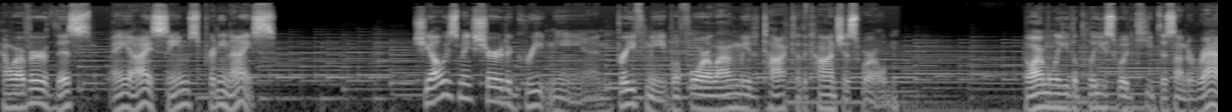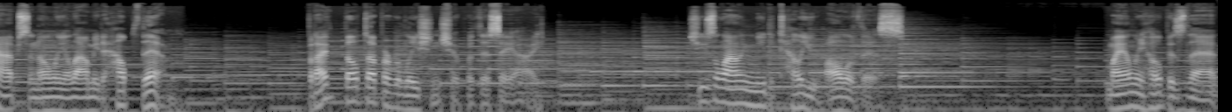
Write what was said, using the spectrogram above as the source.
However, this AI seems pretty nice. She always makes sure to greet me and brief me before allowing me to talk to the conscious world. Normally, the police would keep this under wraps and only allow me to help them. but I've built up a relationship with this AI. She's allowing me to tell you all of this. My only hope is that,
